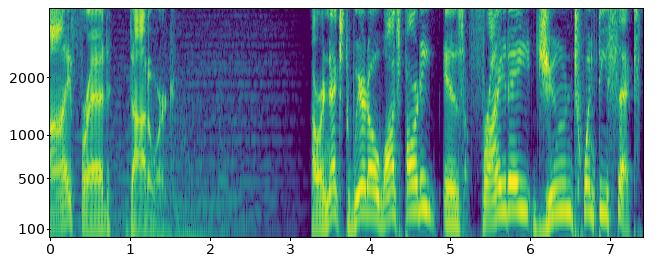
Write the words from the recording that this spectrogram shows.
ifred.org. Our next Weirdo Watch Party is Friday, June 26th,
